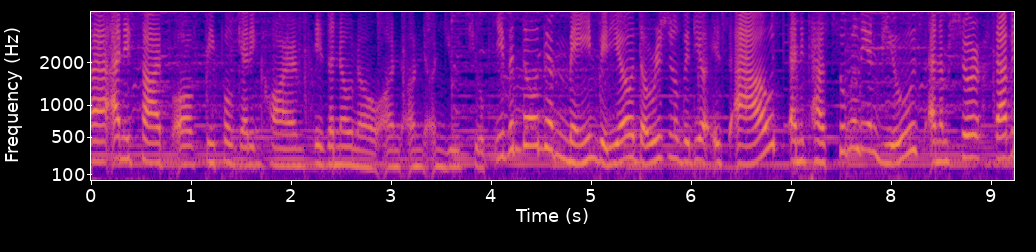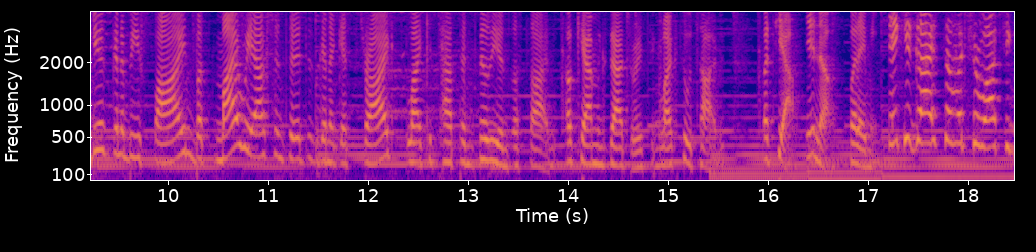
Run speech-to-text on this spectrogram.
uh, any type of people getting harmed is a no-no on, on, on YouTube. Even though the main video, the original video is out and it has 2 million views and I'm sure that video is gonna be fine, but my reaction to it is gonna get striked like it happened millions of times. Okay, I'm exaggerating, like two times. But yeah, you know what I mean. Thank you guys so much for watching.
